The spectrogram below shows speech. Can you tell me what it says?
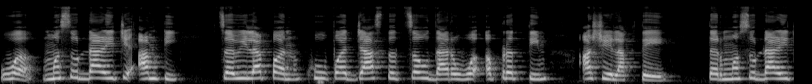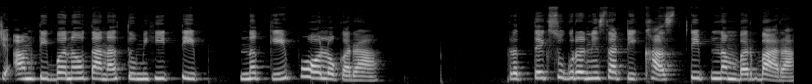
व मसूर डाळीची आमटी चवीला पण खूपच जास्त चवदार व अप्रतिम अशी लागते. तर मसूर डाळीची आमटी बनवताना तुम्ही ही टीप नक्की फॉलो करा. प्रत्येक सुगरणीसाठी खास टीप नंबर बारा.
